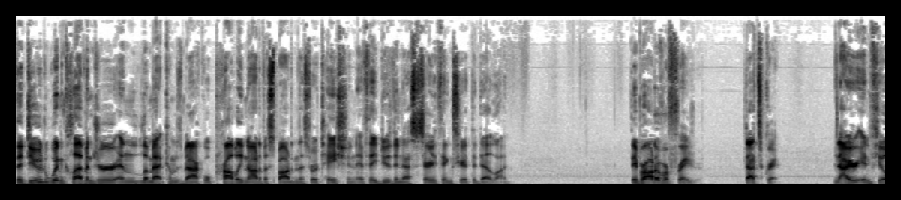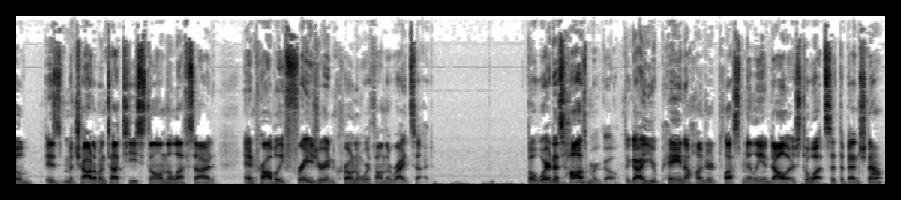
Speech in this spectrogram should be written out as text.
The dude, when Clevinger and Lamet comes back, will probably not have a spot in this rotation if they do the necessary things here at the deadline. They brought over Frazier. That's great. Now your infield is Machado and Tatis still on the left side, and probably Frazier and Cronenworth on the right side. But where does Hosmer go? The guy you're paying a hundred plus million dollars to what? Sit the bench now?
